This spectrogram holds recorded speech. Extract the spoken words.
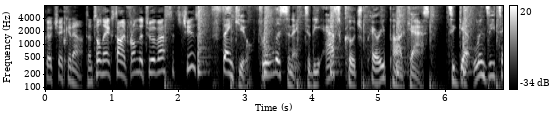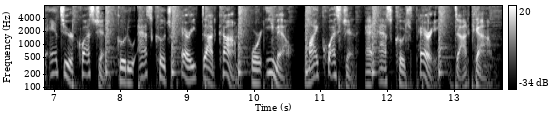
go check it out. Until next time, from the two of us, it's cheers. Thank you for listening to the Ask Coach Parry podcast. To get Lindsay to answer your question, go to AskCoachParry.com or email my question at AskCoachParry.com.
